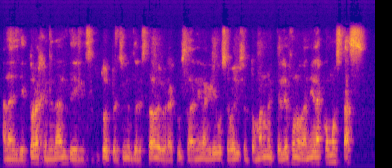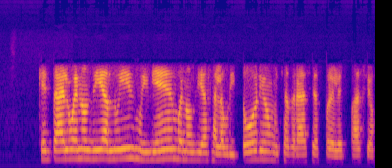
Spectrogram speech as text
a la directora general del Instituto de Pensiones del Estado de Veracruz, Daniela Griego Ceballos, el tomarme el teléfono. Daniela, ¿cómo estás? ¿Qué tal? Buenos días, Luis. Muy bien. Buenos días al auditorio. Muchas gracias por el espacio.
